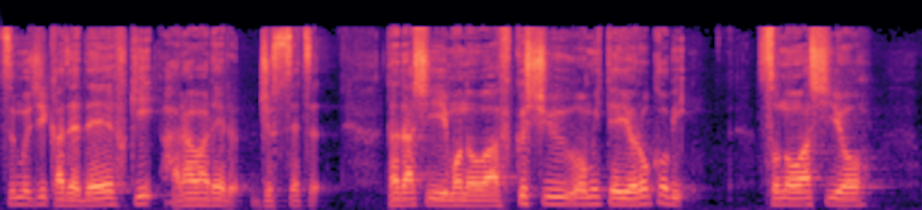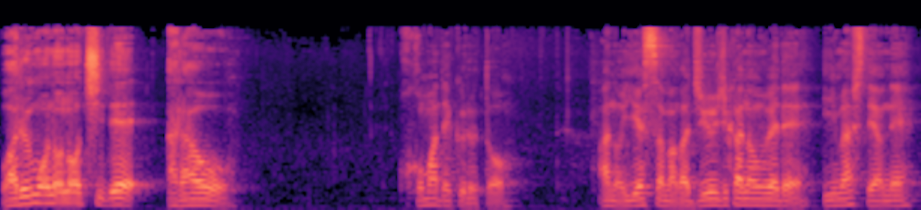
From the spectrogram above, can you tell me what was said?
つむじ風で吹き払われる。十節。正しい者は復讐を見て喜びその足を悪者の地で洗おう。ここまで来るとあのイエス様が十字架の上で言いましたよね。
